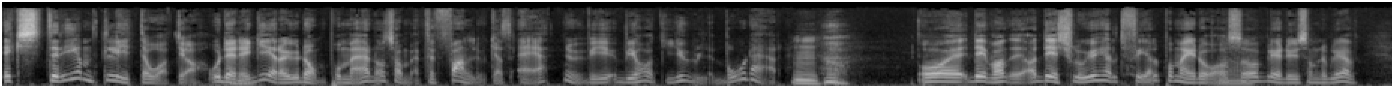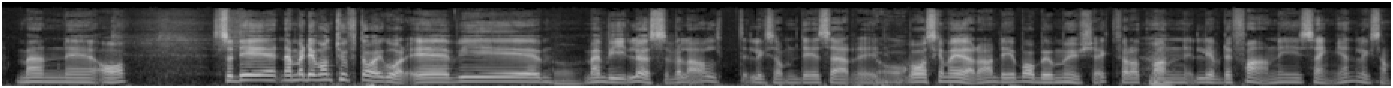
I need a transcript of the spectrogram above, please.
extremt lite åt jag, och det Mm. reagerar ju de på med, de sa men för fan Lukas, ät nu, vi, vi har ett julbord här. Mm. Och eh, det var, ja, det slog ju helt fel på mig då. Och Ja. så blev det ju som det blev. Men, eh, ja Så det, nej men det var en tuff dag igår, eh, vi, men vi löser väl allt liksom, det är så här, eh, Ja. vad ska man göra? Det är bara att be om ursäkt för att man levde fan i sängen liksom.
